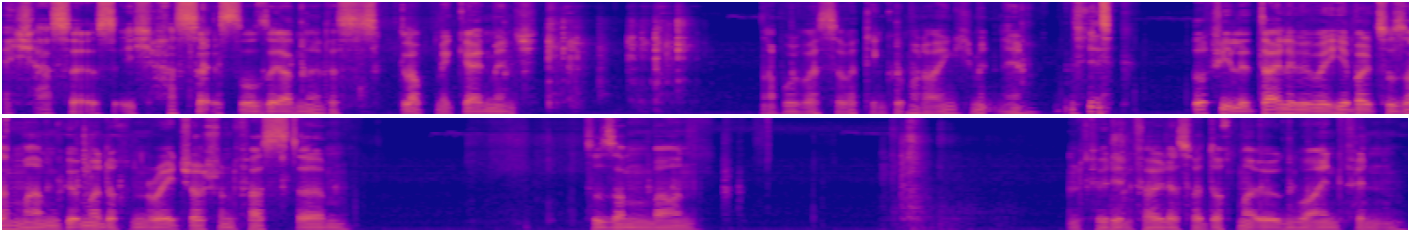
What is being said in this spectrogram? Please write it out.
ich hasse es. Ich hasse es so sehr, ne? Das glaubt mir kein Mensch. Obwohl, weißt du was, den können wir doch eigentlich mitnehmen. so viele Teile, wie wir hier bald zusammen haben, können wir doch einen Rager schon fast ähm, zusammenbauen. Und für den Fall, dass wir doch mal irgendwo einen finden.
